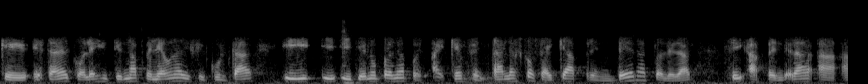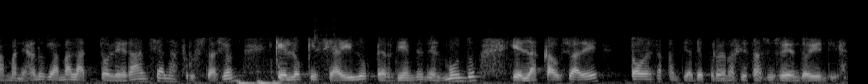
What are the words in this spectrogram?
que está en el colegio y tiene una pelea, una dificultad y, y, tiene un problema, pues hay que enfrentar las cosas, hay que aprender a tolerar, sí, aprender a, a, manejar lo que llama la tolerancia a la frustración, que es lo que se ha ido perdiendo en el mundo y es la causa de toda esa cantidad de problemas que están sucediendo hoy en día.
